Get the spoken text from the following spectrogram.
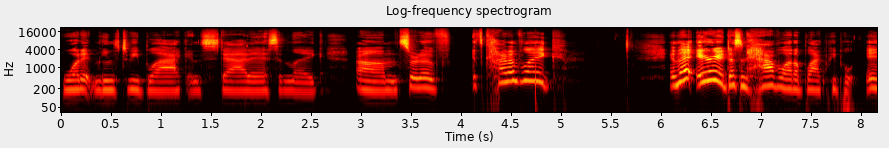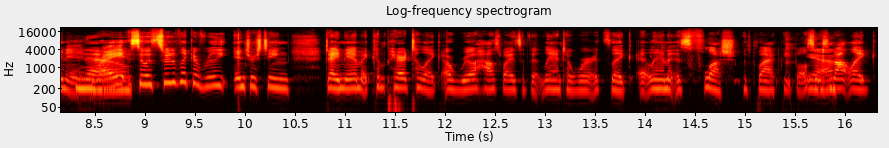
what it means to be black and status and like um, sort of it's kind of like and that area doesn't have a lot of black people in it No. right so it's sort of like a really interesting dynamic compared to like a real housewives of atlanta where it's like atlanta is flush with black people so Yeah. it's not like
